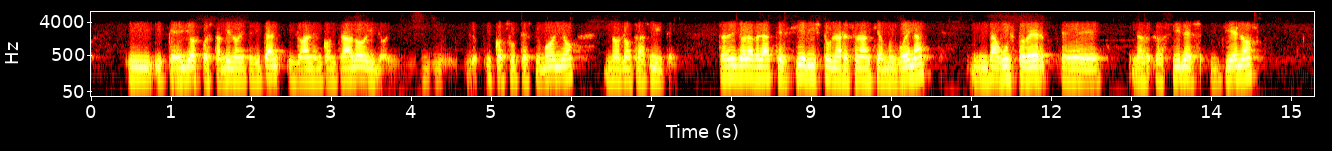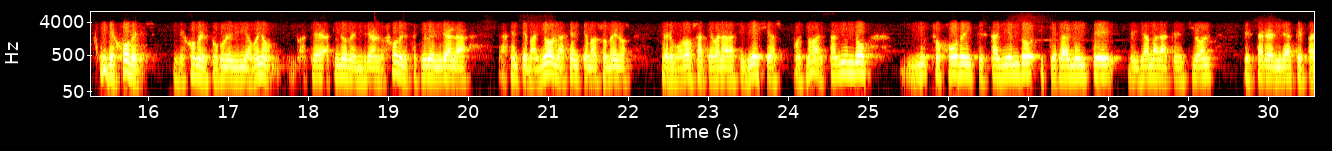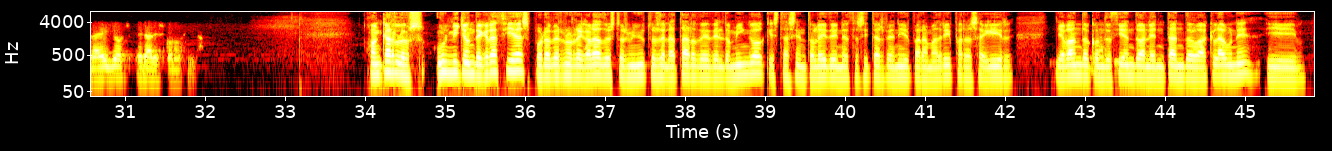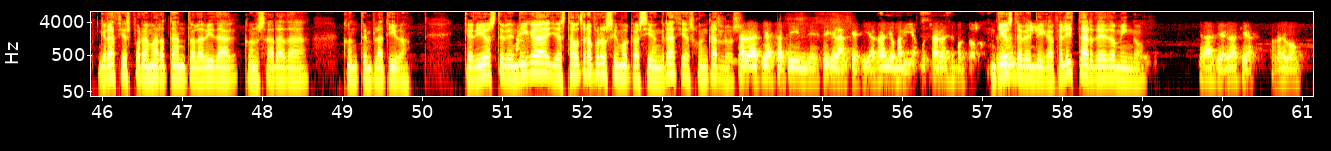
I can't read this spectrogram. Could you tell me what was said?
y, que ellos pues también lo necesitan y lo han encontrado y, y, con su testimonio nos lo transmiten. Entonces yo la verdad que sí he visto una resonancia muy buena, da gusto ver eh, los, cines llenos y de jóvenes, y de jóvenes, porque uno diría, bueno, aquí, no vendrían los jóvenes, aquí vendrían la, la gente mayor, la gente más o menos fervorosa que van a las iglesias. Pues no, está viendo mucho joven que está yendo y que realmente le llama la atención esta realidad que para ellos era desconocida. Juan Carlos, un millón de gracias por habernos regalado estos minutos de la tarde del domingo, que estás en Toledo y necesitas venir para Madrid para seguir llevando, conduciendo, alentando a Claune y gracias por amar tanto la vida consagrada contemplativa. Que Dios te bendiga y hasta otra próxima ocasión. Gracias, Juan Carlos. Muchas gracias a ti, Miguel Ángel, y a Radio María. Muchas gracias por todo. Dios te bendiga. Feliz tarde, domingo. Gracias, gracias. Hasta luego.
